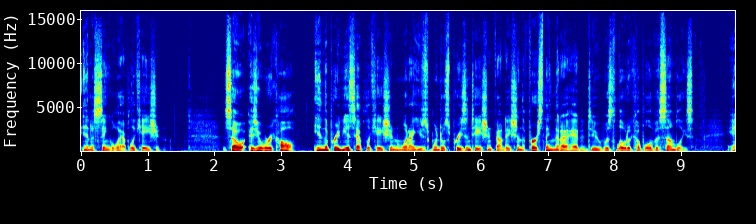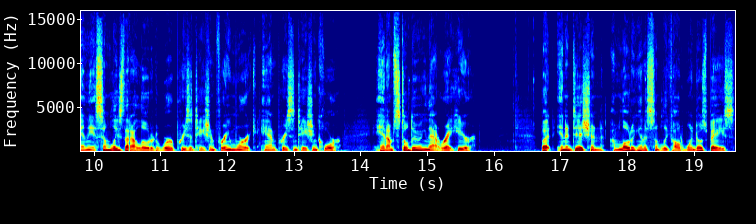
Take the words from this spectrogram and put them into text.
in a single application. So, as you'll recall, in the previous application, when I used Windows Presentation Foundation, the first thing that I had to do was load a couple of assemblies. And the assemblies that I loaded were Presentation Framework and Presentation Core. And I'm still doing that right here. But in addition, I'm loading an assembly called Windows Base,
